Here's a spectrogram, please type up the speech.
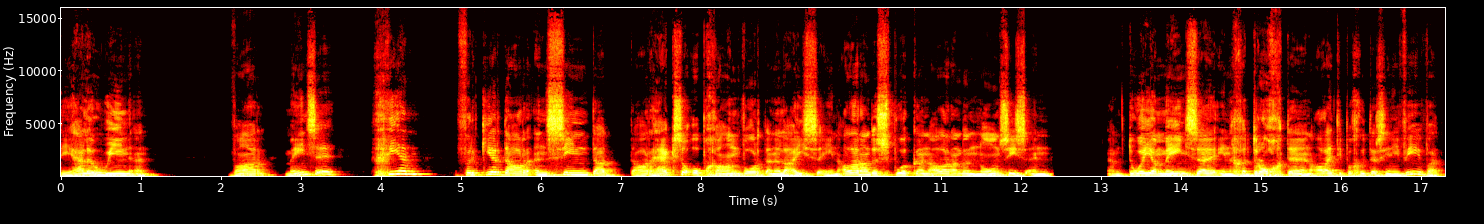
die Halloween in waar mense geen verkeerd daarin sien dat daar hekse opgehang word in hulle huise en allerlei spooke en allerlei nonsies in en dooie mense en gedrogte en al daai tipe goeters en jy weet wat?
